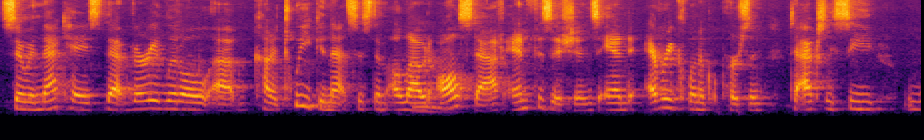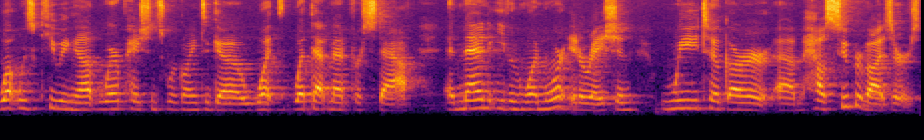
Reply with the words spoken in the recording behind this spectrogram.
So in that case, that very little um, kind of tweak in that system allowed mm. all staff and physicians and every clinical person to actually see what was queuing up, where patients were going to go, what what that meant for staff, and then even one more iteration, we took our um, house supervisors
